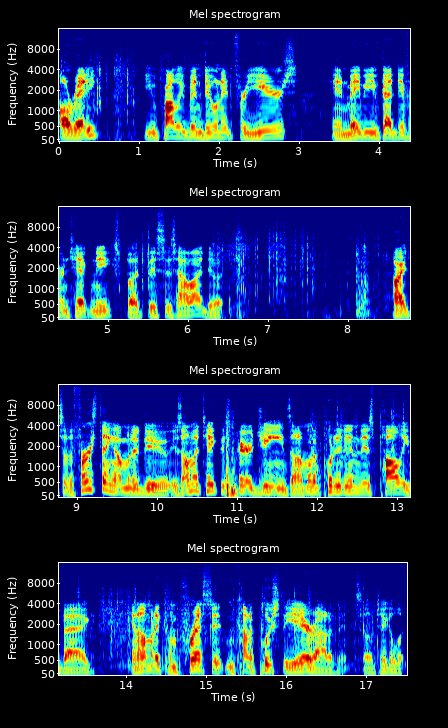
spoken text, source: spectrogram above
already. You've probably been doing it for years, and maybe you've got different techniques, but this is how I do it. All right, so the first thing I'm gonna do is I'm gonna take this pair of jeans and I'm gonna put it in this poly bag and I'm gonna compress it and kind of push the air out of it. So take a look.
